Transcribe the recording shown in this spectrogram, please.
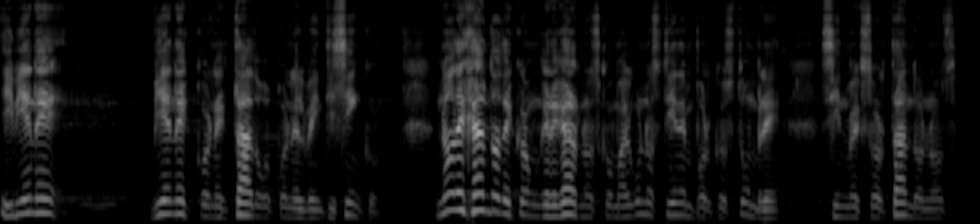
Y viene, viene conectado con el 25. No dejando de congregarnos como algunos tienen por costumbre, sino exhortándonos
